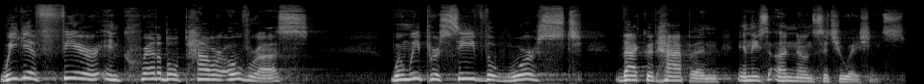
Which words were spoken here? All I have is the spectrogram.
We give fear incredible power over us when we perceive the worst that could happen in these unknown situations.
